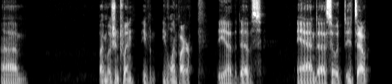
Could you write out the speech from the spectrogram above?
um, by Motion Twin, even Evil Empire, the uh, the devs, and uh, so it, it's out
